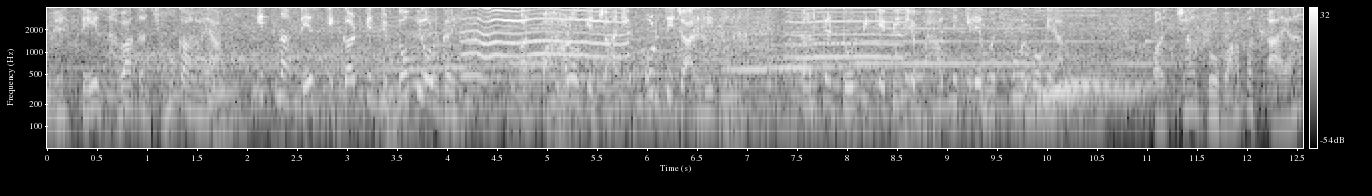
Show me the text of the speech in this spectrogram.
फिर तेज हवा का झोंका आया। इतना तेज कि कड़किन की टोपी उड़ गई और पहाड़ों की जानी उड़ती जा रही थी। कड़किन टोपी के पीछे भागने के लिए मजबूर हो गया। और जब वो वापस आया,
